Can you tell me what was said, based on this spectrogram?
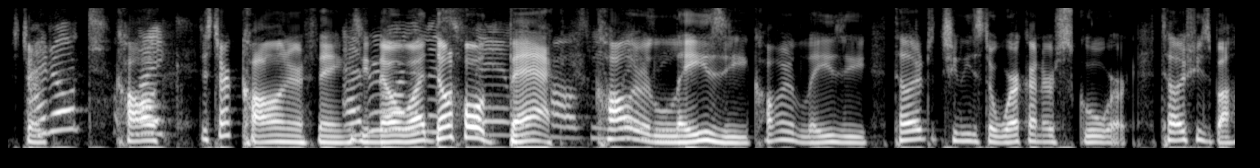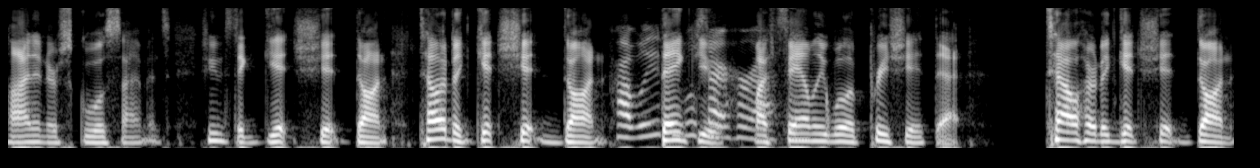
Just I don't call- like. just start calling her things. you know what? Don't hold back. Call her lazy. lazy. Call her lazy. Tell her that she needs to work on her schoolwork. Tell her she's behind in her school assignments. She needs to get shit done. Tell her to get shit done. Probably. Thank you. Start My family will appreciate that. Tell her to get shit done.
